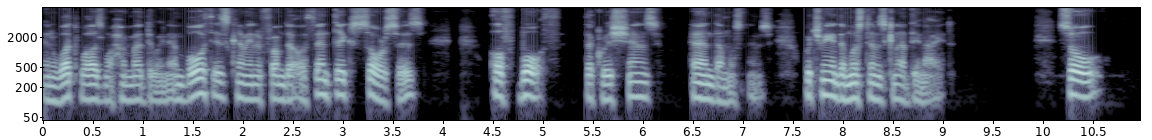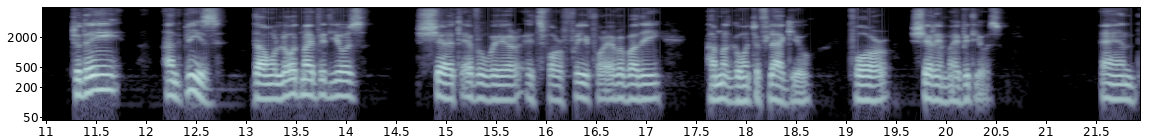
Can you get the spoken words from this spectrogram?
and what was Muhammad doing, and both is coming from the authentic sources of both the Christians and the Muslims, which means the Muslims cannot deny it. So today and please download my videos share it everywhere. It's for free for everybody. I'm not going to flag you for sharing my videos. And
